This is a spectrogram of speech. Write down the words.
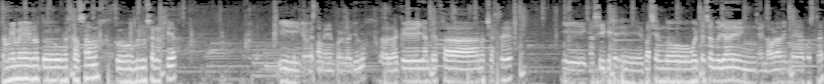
también me noto más cansado, con menos energía y creo que está bien por el ayuno. La verdad que ya empieza a anochecer y casi que eh, va siendo, voy pensando ya en, en la hora de irme a acostar.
